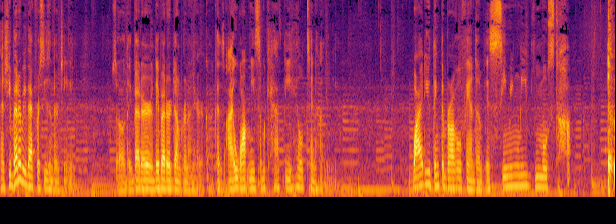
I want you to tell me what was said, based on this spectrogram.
And she better be back for season 13. So they better they better dump her on Erika because I want me some Kathy Hilton, honey. Why do you think the Bravo fandom is seemingly the most top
